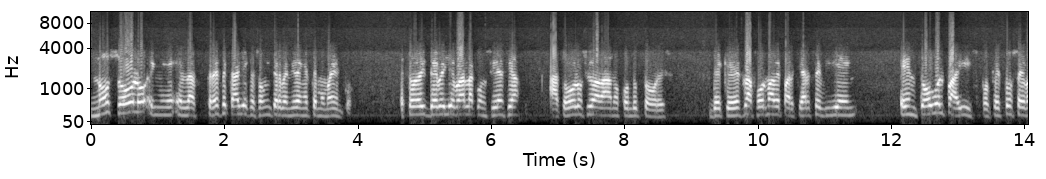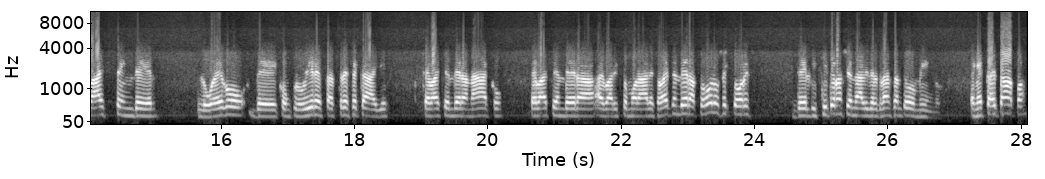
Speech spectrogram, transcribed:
no solo en, las 13 calles que son intervenidas en este momento. Esto debe llevar la conciencia a todos los ciudadanos conductores de que es la forma de parquearse bien en todo el país, porque esto se va a extender luego de concluir estas 13 calles, se va a extender a Naco, se va a extender a, a Evaristo Morales, se va a extender a todos los sectores del Distrito Nacional y del Gran Santo Domingo. En esta etapa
